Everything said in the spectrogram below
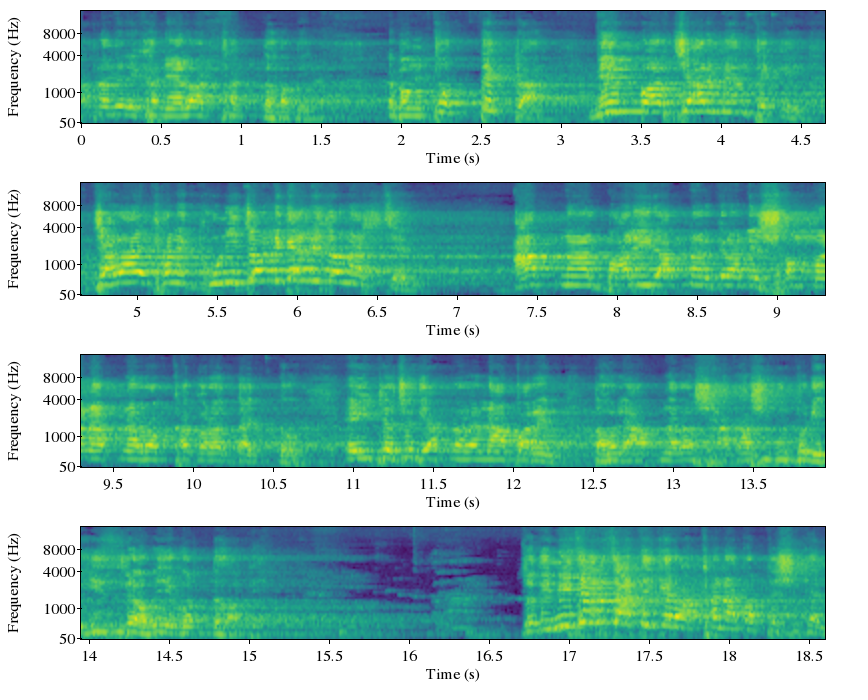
আপনাদের এখানে অ্যালার্ট থাকতে হবে। এবং প্রত্যেকটা মেম্বার চেয়ারম্যান থেকে যারা এখানে গুণীজন, জ্ঞানীজন আসছেন, আপনার বাড়ির, আপনার গ্রামের সম্মান, আপনার রক্ষা করার দায়িত্ব। এইটা যদি আপনারা না পারেন, তাহলে আপনারা শাখা সিঁদুর পরে হিজড়া হয়ে করতে হবে। যদি নিজের জাতিকে রক্ষা না করতে শিখেন,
